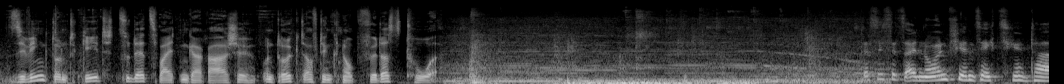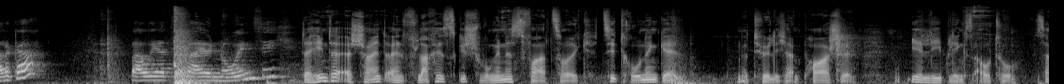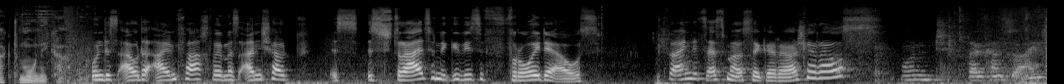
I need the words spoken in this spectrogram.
Sie winkt und geht zu der zweiten Garage und drückt auf den Knopf für das Tor. Das ist jetzt ein 964er Targa, Baujahr 92. Dahinter erscheint ein flaches, geschwungenes Fahrzeug, zitronengelb. Natürlich ein Porsche, ihr Lieblingsauto, sagt Monika. Und das Auto einfach, wenn man es anschaut, es, es strahlt so eine gewisse Freude aus. Ich fahre jetzt erstmal aus der Garage raus und dann kannst du einsteigen.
